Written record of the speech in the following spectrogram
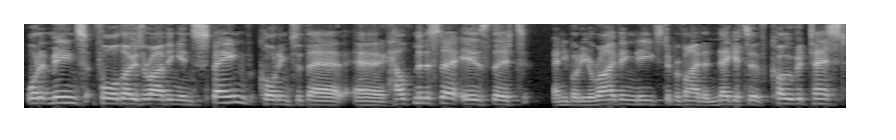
What it means for those arriving in Spain, according to their uh, health minister, is that Anybody arriving needs to provide a negative COVID test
